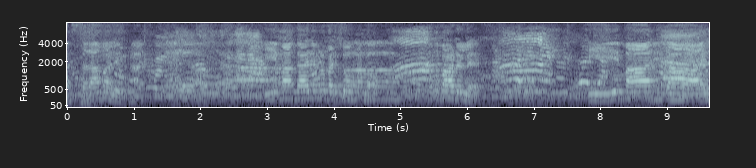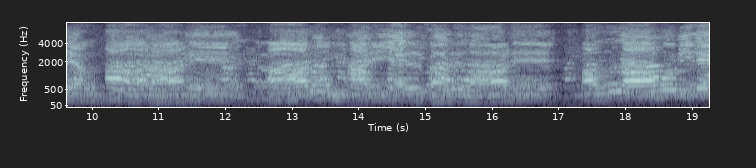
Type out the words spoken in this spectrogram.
അസ്സലാമലൈക്കും. അലൈക്കും കാര്യം നമ്മൾ പഠിച്ചു ഓർമ്മണ്ടോ ഒന്ന് പാടില്ലേ? ഈമാൻ കാര്യം ആറാണ്. ആറും അറിയൽ ഫലവാണ്. അള്ളാഹുവിലെ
